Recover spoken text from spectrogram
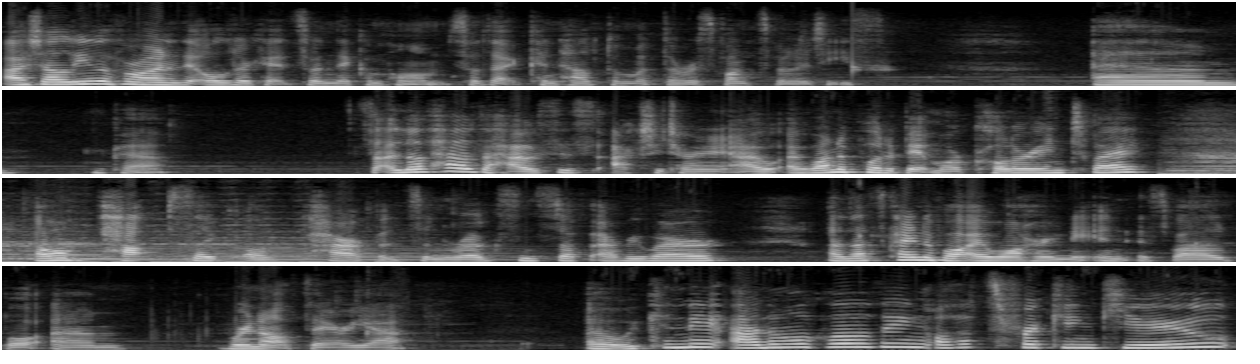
I shall leave it for one of the older kids when they come home so that can help them with their responsibilities. Um, okay. So I love how the house is actually turning out. I want to put a bit more colour into it. I want pops like of carpets and rugs and stuff everywhere. And that's kind of what I want her knitting as well, but um, we're not there yet. Oh, we can knit animal clothing? Oh, that's freaking cute.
